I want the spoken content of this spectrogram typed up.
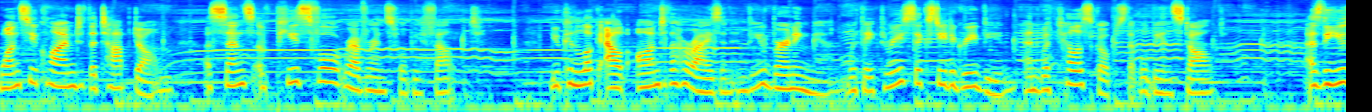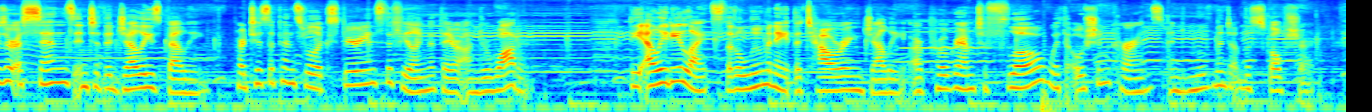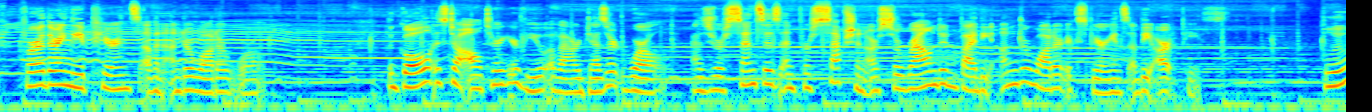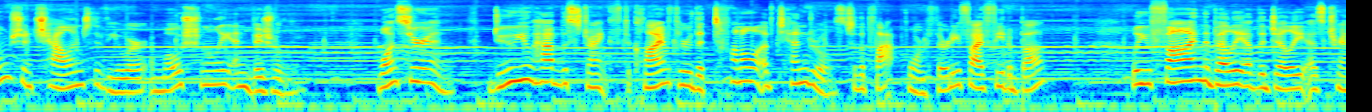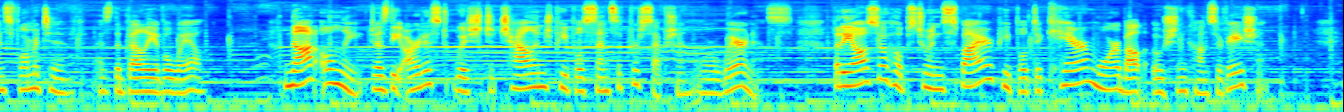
Once you climb to the top dome, a sense of peaceful reverence will be felt. You can look out onto the horizon and view Burning Man with a 360 degree view and with telescopes that will be installed. As the user ascends into the jelly's belly, participants will experience the feeling that they are underwater the LED lights that illuminate the towering jelly are programmed to flow with ocean currents and movement of the sculpture, furthering the appearance of an underwater world. The goal is to alter your view of our desert world as your senses and perception are surrounded by the underwater experience of the art piece. Bloom should challenge the viewer emotionally and visually. Once you're in, do you have the strength to climb through the tunnel of tendrils to the platform 35 feet above? Will you find the belly of the jelly as transformative as the belly of a whale? Not only does the artist wish to challenge people's sense of perception or awareness, but he also hopes to inspire people to care more about ocean conservation.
